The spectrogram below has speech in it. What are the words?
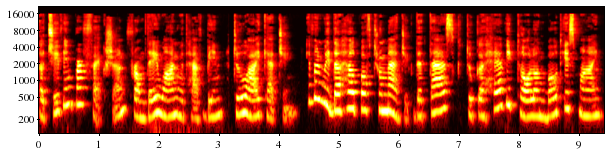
Achieving perfection from day one would have been too eye catching. Even with the help of true magic, the task took a heavy toll on both his mind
